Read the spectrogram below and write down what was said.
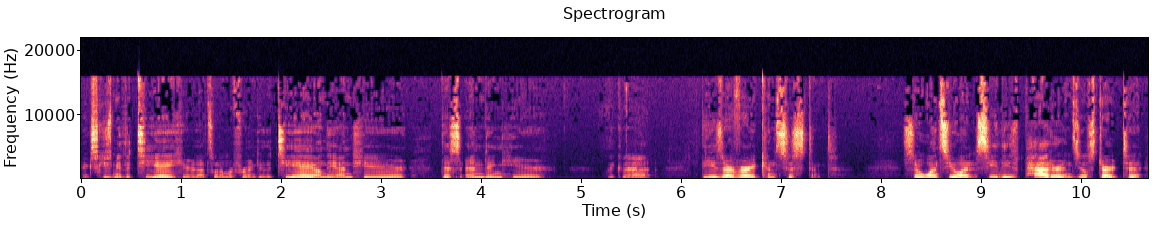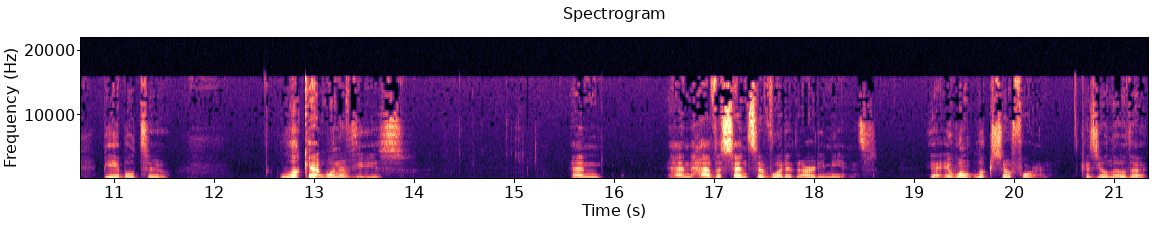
excuse me, the TA here, that's what I'm referring to. The TA on the end here, this ending here, like that. These are very consistent. So once you see these patterns, you'll start to be able to look at one of these and, and have a sense of what it already means. Yeah, it won't look so foreign because you'll know the,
